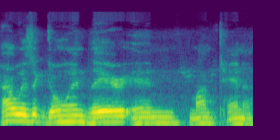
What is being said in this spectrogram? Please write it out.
How is it going there in Montana?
